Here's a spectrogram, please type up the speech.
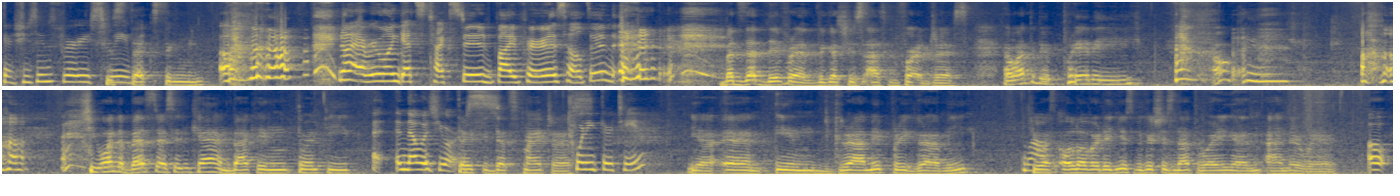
Yeah, she seems very sweet. But texting me. not everyone gets texted by Paris Hilton. But it's that different because she's asking for a dress. I want to be pretty. Okay. she won the best dress in Cannes back in 2013. and that was yours. That's my dress. 2013? Yeah, and in Grammy, pre-Grammy, she was all over the news because she's not wearing an underwear. Oh,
